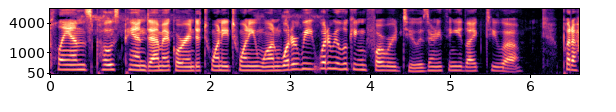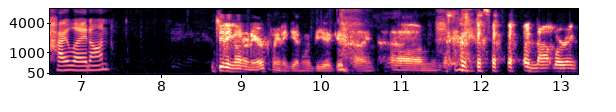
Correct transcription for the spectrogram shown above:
plans post pandemic or into 2021? What are we What are we looking forward to? Is there anything you'd like to uh, put a highlight on? getting on an airplane again would be a good time. Um, not wearing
